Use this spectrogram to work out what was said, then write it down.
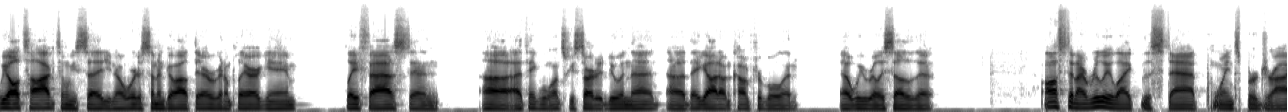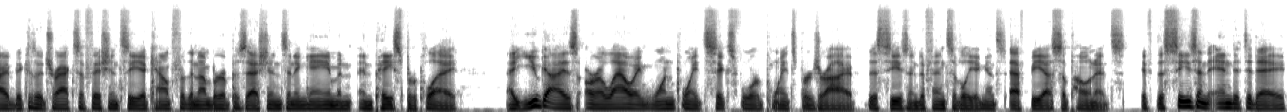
we all talked and we said, you know, we're just going to go out there, we're going to play our game, play fast, and uh, I think once we started doing that, uh, they got uncomfortable and uh, we really settled it. Austin, I really like the stat points per drive because it tracks efficiency, accounts for the number of possessions in a game, and, and pace per play. Uh, you guys are allowing 1.64 points per drive this season defensively against FBS opponents. If the season ended today,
